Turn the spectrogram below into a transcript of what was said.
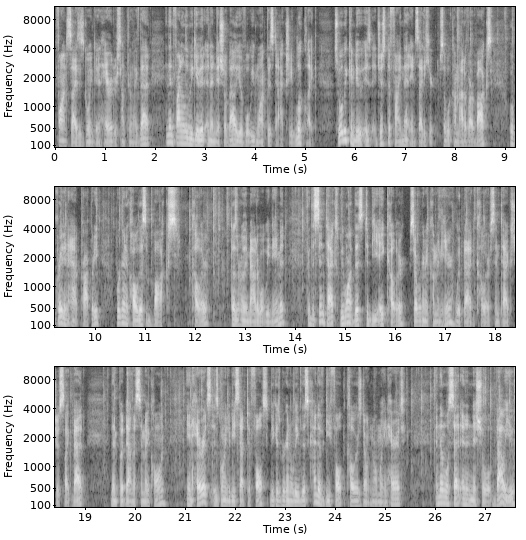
font size is going to inherit or something like that. And then finally, we give it an initial value of what we want this to actually look like. So what we can do is just define that inside of here. So we'll come out of our box, we'll create an at property. We're going to call this box color. Doesn't really matter what we name it. For the syntax, we want this to be a color. So we're going to come in here with that color syntax just like that, then put down a semicolon. Inherits is going to be set to false because we're going to leave this kind of default. The colors don't normally inherit. And then we'll set an initial value.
